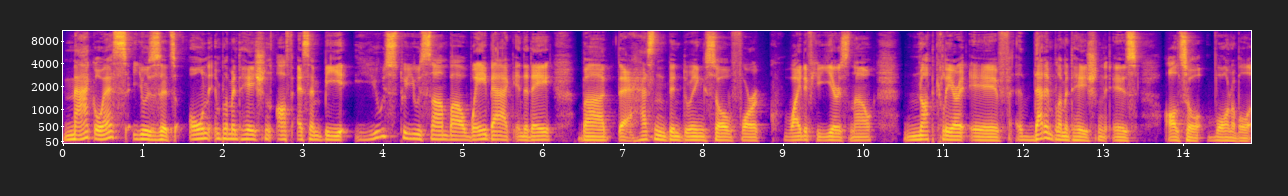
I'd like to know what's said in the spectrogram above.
Mac OS uses its own implementation of SMB, used to use Samba way back in the day, but hasn't been doing so for quite a few years now. Not clear if that implementation is also vulnerable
